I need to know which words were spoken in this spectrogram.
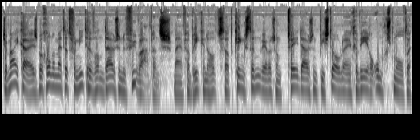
Jamaica is begonnen met het vernietigen van duizenden vuurwapens. Bij een fabriek in de hoofdstad Kingston werden zo'n 2000 pistolen en geweren omgesmolten.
